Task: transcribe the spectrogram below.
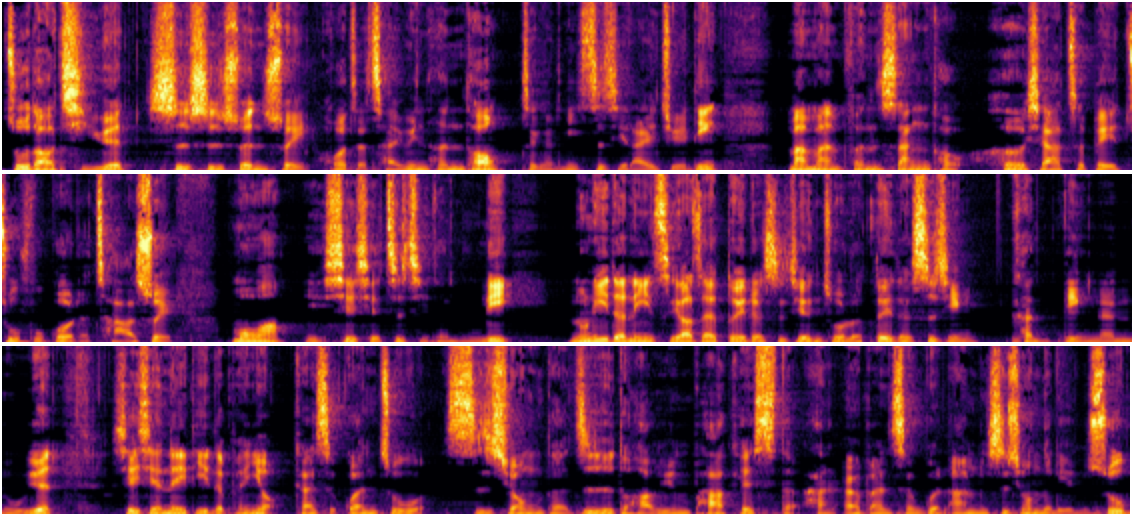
祝祷祈愿事事顺遂或者财运亨通，这个你自己来决定。慢慢分三口喝下这杯祝福过的茶水，莫忘也谢谢自己的努力。努力的你，只要在对的时间做了对的事情，肯定能如愿。谢谢内地的朋友开始关注师兄的日日都好运 Podcast 和二班神棍阿明师兄的脸书。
